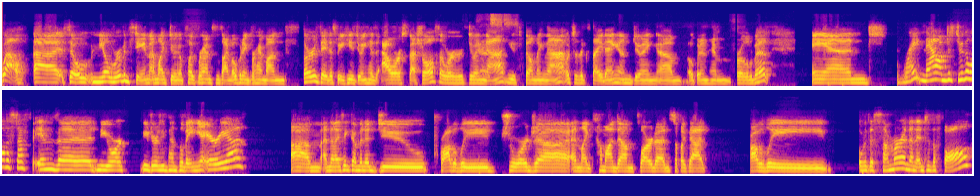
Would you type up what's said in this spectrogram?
Well, uh, so Neil Rubenstein, I'm like doing a plug for him since I'm opening for him on Thursday this week. He's doing his hour special, so we're doing Yes. that. He's filming that, which is exciting. I'm doing um, opening him for a little bit, and right now I'm just doing a lot of stuff in the New York, New Jersey, Pennsylvania area. Um, and then I think I'm gonna do probably Georgia and like come on down Florida and stuff like that. Probably over the summer and then into the fall.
